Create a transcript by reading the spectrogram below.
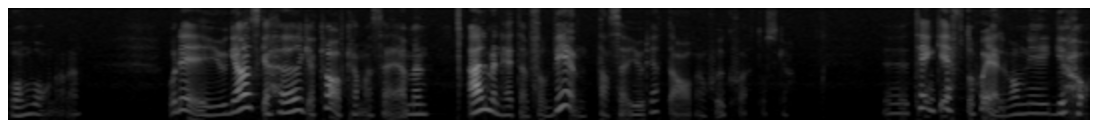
omvårdnaden. Och det är ju ganska höga krav kan man säga, men allmänheten förväntar sig ju detta av en sjuksköterska. Eh, tänk efter själv om ni går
